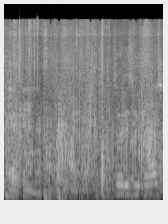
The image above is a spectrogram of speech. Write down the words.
You guys stand there. So it is neutralized?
